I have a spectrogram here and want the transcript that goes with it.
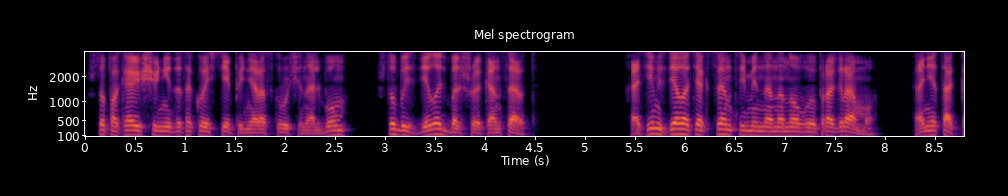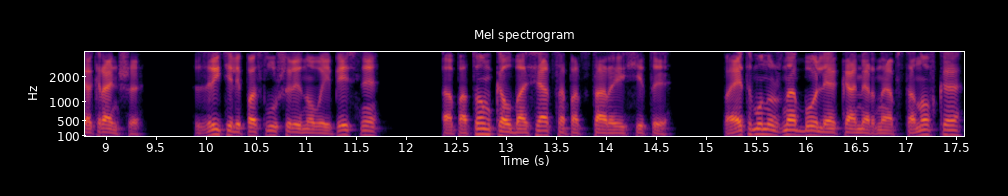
что пока еще не до такой степени раскручен альбом, чтобы сделать большой концерт. Хотим сделать акцент именно на новую программу, а не так, как раньше. Зрители послушали новые песни, а потом колбасятся под старые хиты. Поэтому нужна более камерная обстановка,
